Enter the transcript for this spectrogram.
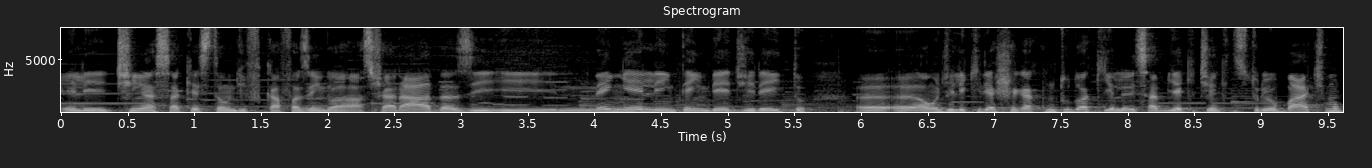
ele tinha essa questão de ficar fazendo as charadas e, e nem ele entender direito uh, uh, aonde ele queria chegar com tudo aquilo. Ele sabia que tinha que destruir o Batman,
